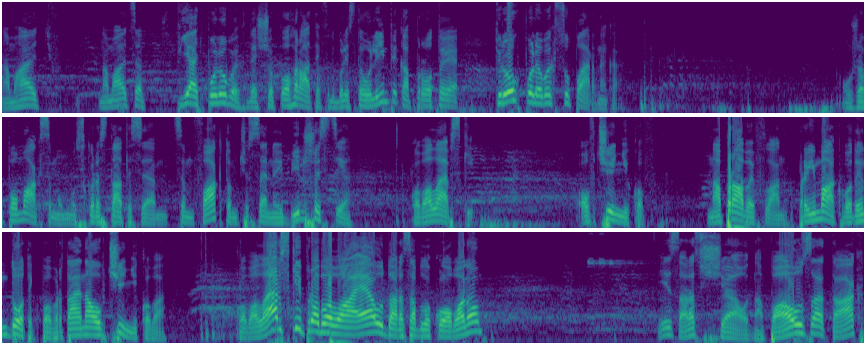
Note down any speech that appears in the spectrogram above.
Намагають, намагаються в п'ять польових дещо пограти футболісти Олімпіка проти трьох польових суперника. Уже по максимуму скористатися цим фактом чисельної більшості. Ковалевський. Овчинніков. На правий фланг. Приймак в один дотик повертає на Овчиннікова. Ковалевський пробиває. Удар заблоковано. І зараз ще одна пауза. Так.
